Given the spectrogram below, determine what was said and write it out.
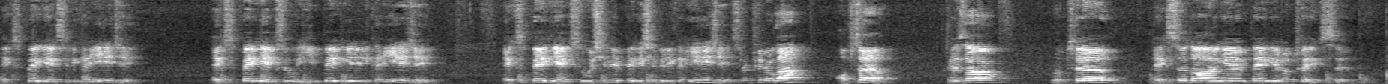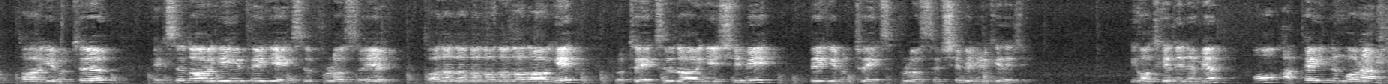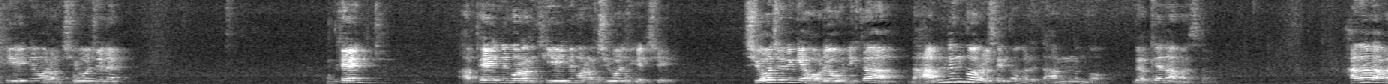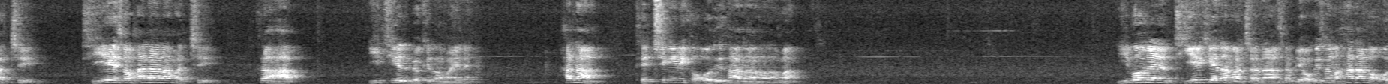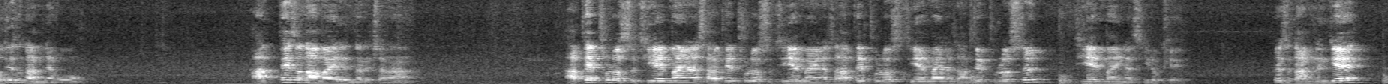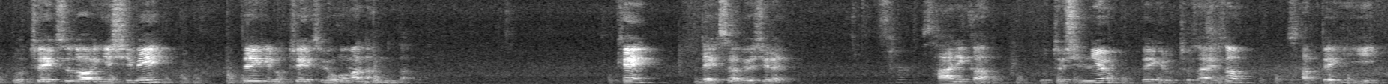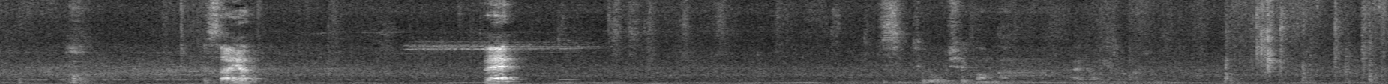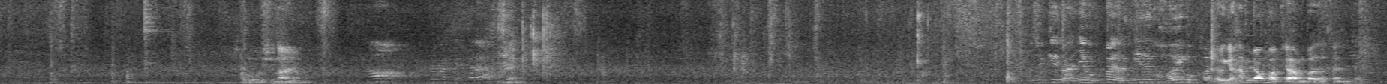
x 빼기 x니까 1이지. x 빼기 x고 2 빼기 1이니까 1이지. x 빼기 x고 11 빼기 11이니까 1이지. 쓸 필요가 없어요. 그래서 루트 x 더하기 1 빼기 루트 x 더하기 루트 x 더하기 빼기 x 플러스 1 더더더더더더 더하기 루트 x 더하기 12 빼기 루트 x 플러스 11 이렇게 되지. 이거 어떻게 되냐면 어 앞에 있는 거랑 뒤에 있는 거랑 지워지네. 오케이? 앞에 있는 거랑 뒤에 있는 거랑 지워지겠지. 지워지는 게 어려우니까 남는 거를 생각을 해. 남는 거. 몇 개 남았어? 하나 남았지. 뒤에서 하나 남았지. 그럼 앞, 이 뒤에도 몇 개 남아야 돼? 하나. 대칭이니까 어디서 하나 남아? 이번에는 뒤에 게 남았잖아. 그럼 여기서는 하나가 어디서 남냐고. 앞에서 남아야 된다 그랬잖아. 앞에 플러스 dn 마이너스 앞에 플러스 dn 마이너스 앞에 플러스 dn 마이너스 앞에 플러스 dn 마이너스 이렇게. 그래서 남는 게 루트 x 더하기 12 빼기 루트 x 요거만 남는다. 오케이? 근데 x가 몇이래? 4. 4니까 루트 16 빼기 루트 4에서 4 빼기 2 2 됐어요? 왜? 들어오실 건가? 빨리 들어오시나요? 네. 어저께 많이 못 봐. 여기는 거의 못 봐. 여기 한 명밖에 안 받았다는데.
